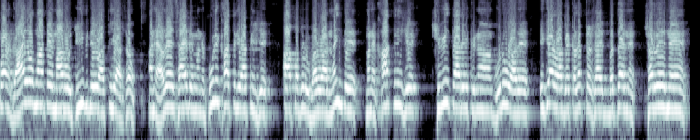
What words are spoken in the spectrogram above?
પણ ગાયો માટે મારો જીવ દેવા તૈયાર છું. અને હવે સાહેબે મને પૂરી ખાતરી આપી છે. આ પગલું ભરવા નહીં દે. મને ખાતરી છે. છવી તારીખના ગુરુવારે અગિયાર વાગે કલેક્ટર સાહેબ બધાને, સર્વેને,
